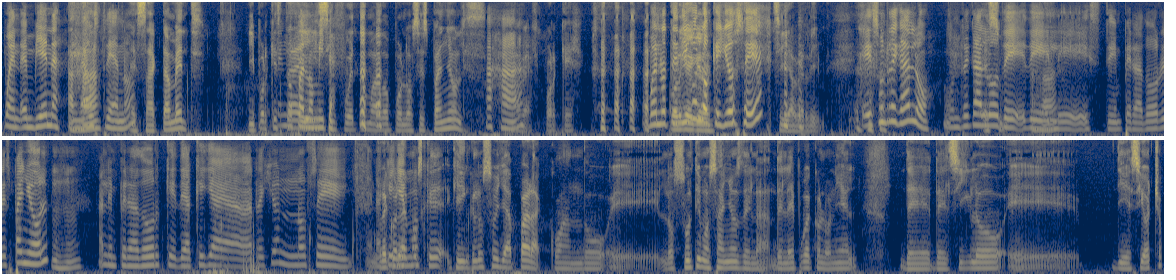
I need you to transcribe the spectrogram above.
bueno, en Viena, en Austria, ¿no? Exactamente. ¿Y por qué está ahí si fue tomado por los españoles? Ajá. A ver, ¿por qué? Bueno, te digo lo que yo sé. Sí, a ver, dime. Es un regalo, un regalo de del este emperador español al emperador que de aquella región, no sé. En Recordemos que, que, incluso ya para cuando eh, los últimos años de la, de la época colonial de, del siglo eh, XVIII,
